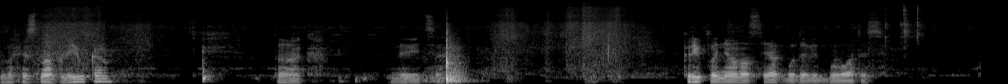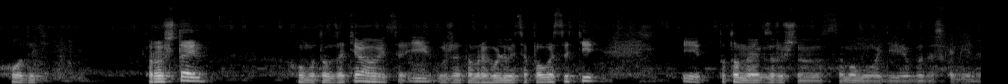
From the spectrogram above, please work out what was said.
Захисна плівка. Так, дивіться. Кріплення у нас як буде відбуватись. Входить кронштейн, хомутом затягується і вже там регулюється по висоті. І потім як зручно самому водію буде з кабіни.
